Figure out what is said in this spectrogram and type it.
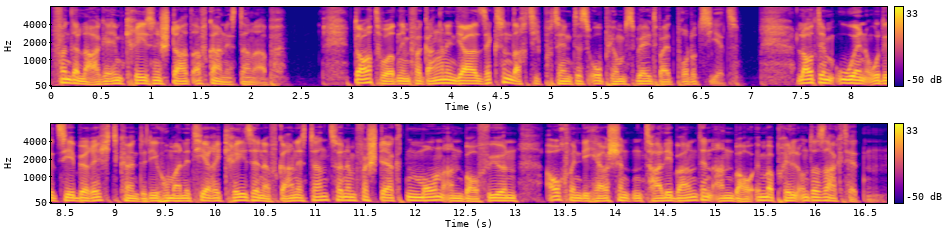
von der Lage im Krisenstaat Afghanistan ab. Dort wurden im vergangenen Jahr 86 Prozent des Opiums weltweit produziert. Laut dem UNODC-Bericht könnte die humanitäre Krise in Afghanistan zu einem verstärkten Mohnanbau führen, auch wenn die herrschenden Taliban den Anbau im April untersagt hätten.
